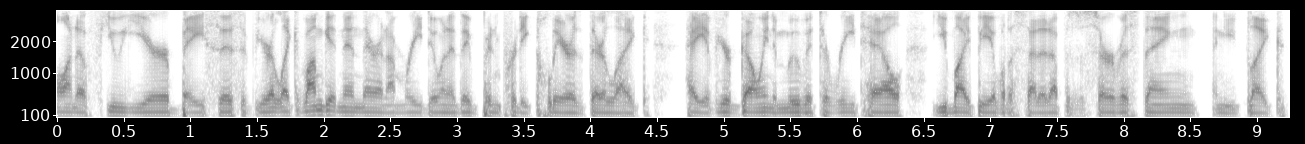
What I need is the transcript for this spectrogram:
on a few year basis. If you're like, if I'm getting in there and I'm redoing it, they've been pretty clear that they're like, hey, if you're going to move it to retail, you might be able to set it up as a service thing. And you'd like,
